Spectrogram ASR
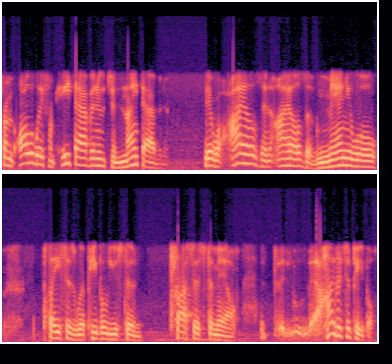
from all the way from Eighth Avenue to Ninth Avenue, there were aisles and aisles of manual places where people used to process the mail, hundreds of people.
